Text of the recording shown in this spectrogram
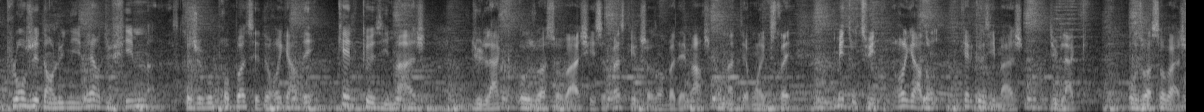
Plonger dans l'univers du film, ce que je vous propose, c'est de regarder quelques images du lac aux oies sauvages. Il se passe quelque chose en bas des marches, on interrompt l'extrait. Mais tout de suite, regardons quelques images du lac aux oies sauvages.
